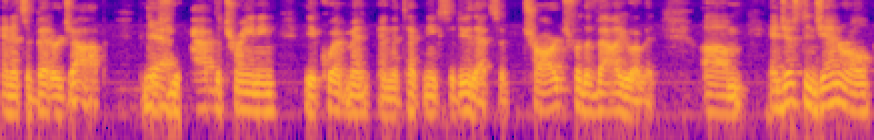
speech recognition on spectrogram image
and it's a better job because Yeah. you have the training, the equipment, and the techniques to do that. So charge for the value of it, um, and just in general.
